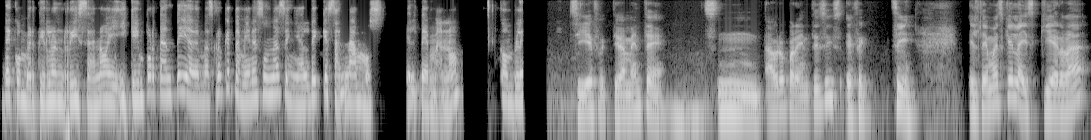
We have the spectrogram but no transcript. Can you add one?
de convertirlo en risa, ¿no? Y, y qué importante y además creo que también es una señal de que sanamos el tema, ¿no? Comple sí, efectivamente. Mm, abro paréntesis. sí, el tema es que la izquierda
